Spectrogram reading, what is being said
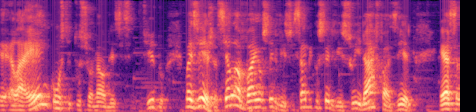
é ela é inconstitucional nesse sentido. Mas veja, se ela vai ao serviço e sabe que o serviço irá fazer essa,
